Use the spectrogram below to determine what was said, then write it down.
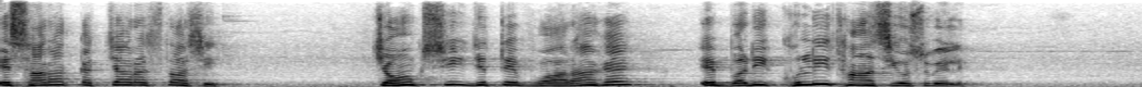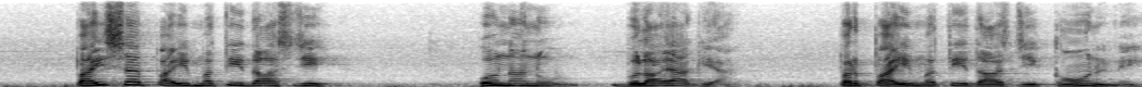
ਇਹ ਸਾਰਾ ਕੱਚਾ ਰਸਤਾ ਸੀ। ਚੌਂਕ ਸੀ ਜਿੱਥੇ ਫੁਆਰਾ ਹੈ, ਇਹ ਬੜੀ ਖੁੱਲੀ ਥਾਂ ਸੀ ਉਸ ਵੇਲੇ। ਭਾਈ ਸਾਹਿਬ, ਭਾਈ ਮਤੀ ਦਾਸ ਜੀ, ਉਹਨਾਂ ਨੂੰ ਬੁਲਾਇਆ ਗਿਆ। ਪਰ ਭਾਈ ਮਤੀ ਦਾਸ ਜੀ ਕੌਣ ਨੇ?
